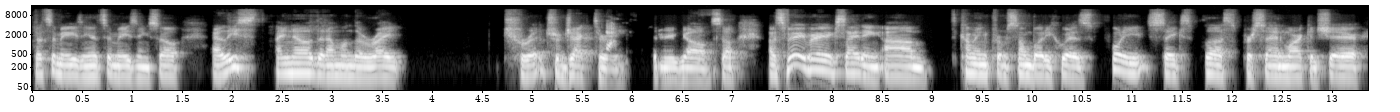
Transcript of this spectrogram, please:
that's amazing. That's amazing. So at least I know that I'm on the right tra- trajectory. There you go. So it's very, very exciting. Um, coming from somebody who has 46 plus percent market share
